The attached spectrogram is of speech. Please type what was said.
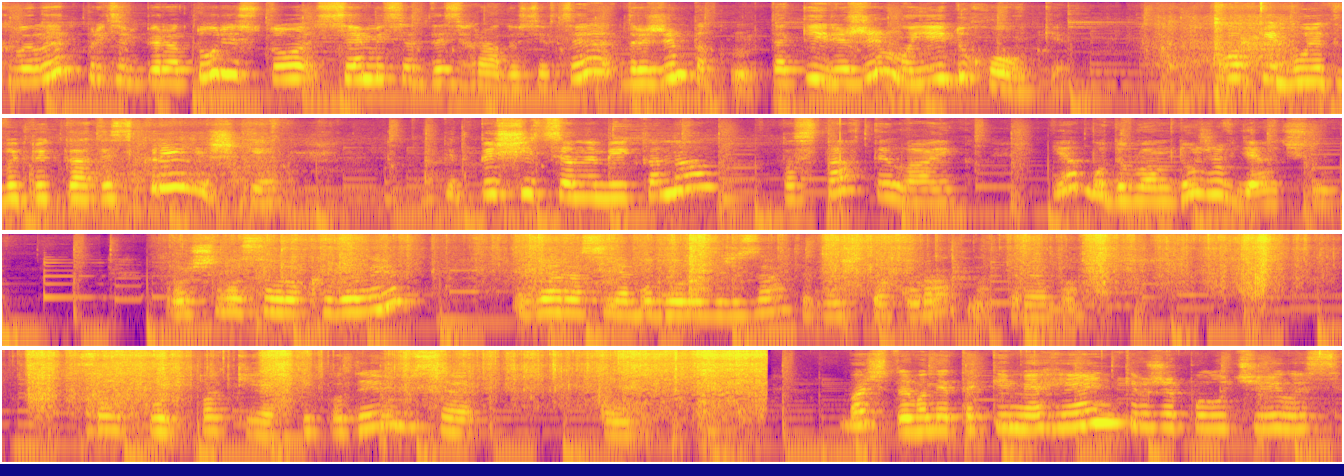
хвилин при температурі 170 десь градусів. Це режим, так- такий режим моєї духовки. Поки будуть випікатись крилішки, підпишіться на мій канал, поставте лайк. Я буду вам дуже вдячна. Пройшло 40 хвилин. Зараз я буду розрізати, бачите, акуратно треба цей пакет і подивимося. Бачите, вони такі м'ягенькі вже вийшли.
